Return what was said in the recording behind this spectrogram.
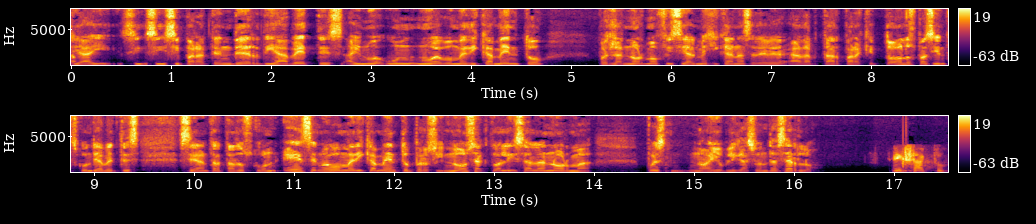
si hay, si, si, si, para atender diabetes hay un nuevo medicamento, pues la norma oficial mexicana se debe adaptar para que todos los pacientes con diabetes sean tratados con ese nuevo medicamento, pero si no se actualiza la norma, pues no hay obligación de hacerlo. Exacto.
